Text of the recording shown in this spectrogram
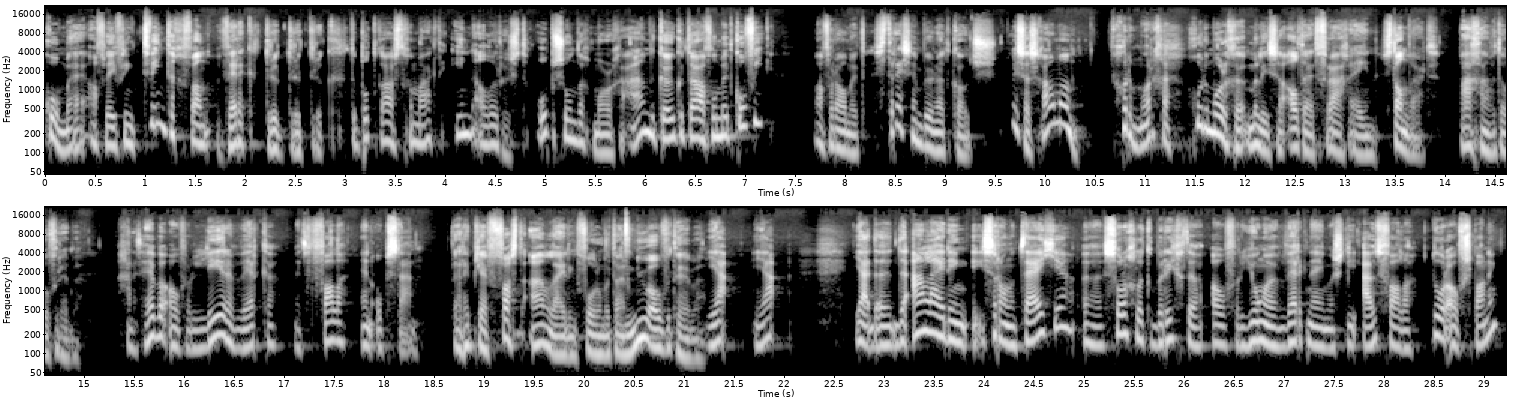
Welkom bij aflevering 20 van Werk Druk Druk Druk. De podcast gemaakt in alle rust op zondagmorgen aan de keukentafel met koffie. Maar vooral met stress- en burn-out coach Melissa Schouwman. Goedemorgen. Goedemorgen Melissa, altijd vraag 1, standaard. Waar gaan we het over hebben? We gaan het hebben over leren werken met vallen en opstaan. Daar heb jij vast aanleiding voor om het daar nu over te hebben. Ja, ja. Ja, de, de aanleiding is er al een tijdje. Eh, zorgelijke berichten over jonge werknemers die uitvallen door overspanning.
